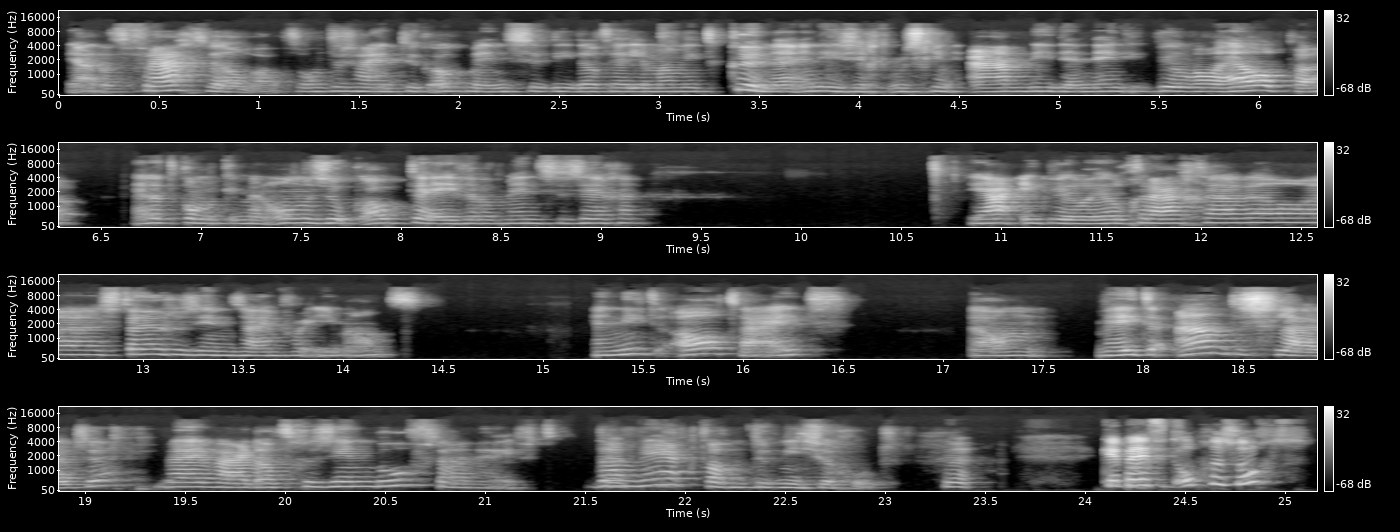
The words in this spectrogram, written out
Ja, dat vraagt wel wat. Want er zijn natuurlijk ook mensen die dat helemaal niet kunnen. En die zich misschien aanbieden en denken, ik wil wel helpen. En dat kom ik in mijn onderzoek ook tegen, dat mensen zeggen: Ja, ik wil heel graag uh, wel uh, steungezin zijn voor iemand. En niet altijd dan weten aan te sluiten bij waar dat gezin behoefte aan heeft. Dan werkt dat natuurlijk niet zo goed. Ik heb even het opgezocht.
